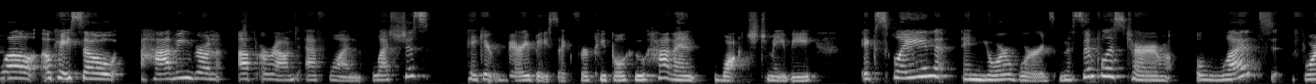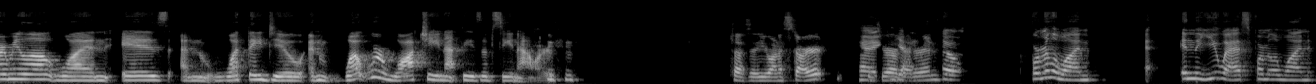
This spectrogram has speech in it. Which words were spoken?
Well, okay, so having grown up around F1, let's just take it very basic for people who haven't watched maybe. Explain in your words, in the simplest term, what Formula One is and what they do and what we're watching at these obscene hours. Chessa, you want to start? Okay, you're a yeah. veteran. So, Formula One in the US, Formula One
